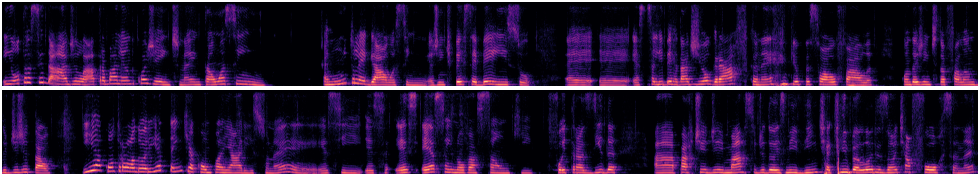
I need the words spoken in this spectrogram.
em outra cidade lá trabalhando com a gente, né? Então, assim, é muito legal assim a gente perceber isso, é, é, essa liberdade geográfica, né, que o pessoal fala uhum. quando a gente está falando do digital. E a controladoria tem que acompanhar isso, né? Esse, esse, essa inovação que foi trazida a partir de março de 2020 aqui em Belo Horizonte a força, né?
